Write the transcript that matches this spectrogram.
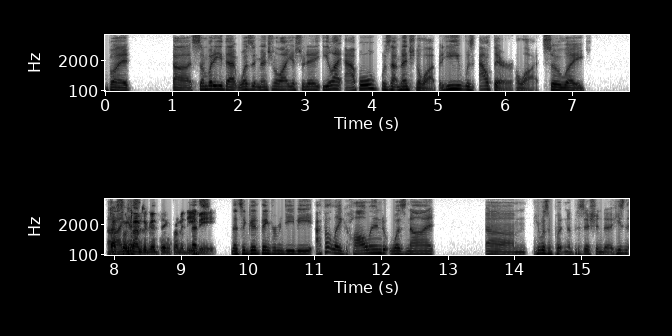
but uh somebody that wasn't mentioned a lot yesterday, Eli Apple was not mentioned a lot, but he was out there a lot. So like uh, That's sometimes a good thing from a DB. that's a good thing from a DB. I felt like Holland was not um he wasn't put in a position to he's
